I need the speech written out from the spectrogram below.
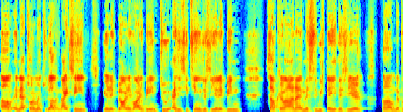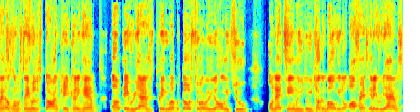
um, in that tournament in 2019. You know, they've already, they've already beaten two SEC teams this year. They've beaten South Carolina and Mississippi State this year. Um, they're playing Oklahoma State, who was a star in Cade Cunningham. Um, Avery Adams played well, but those two are really the only two on that team when, you, you're talking about you know offense. And Avery Adams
